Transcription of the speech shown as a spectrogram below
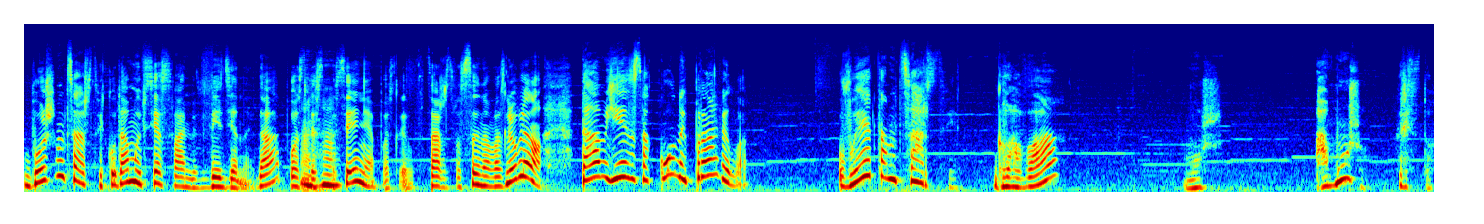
в Божьем царстве, куда мы все с вами введены, да, после Мгм. спасения, после царства Сына Возлюбленного, там есть законы, правила. В этом царстве глава муж, а мужу Христос.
